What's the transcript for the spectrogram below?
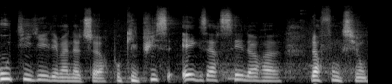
outiller les managers pour qu'ils puissent exercer leur, leur fonction.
